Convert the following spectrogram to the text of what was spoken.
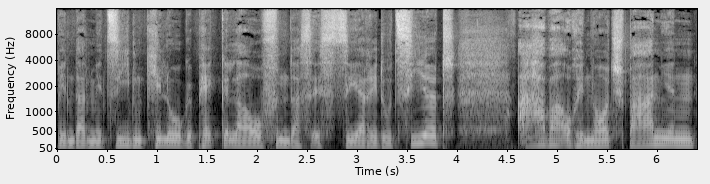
bin dann mit sieben Kilo Gepäck gelaufen. Das ist sehr reduziert. Aber auch in Nordspanien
